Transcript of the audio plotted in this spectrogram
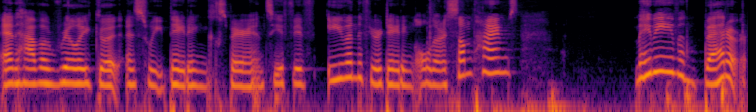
and have a really good and sweet dating experience if, if even if you're dating older sometimes maybe even better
